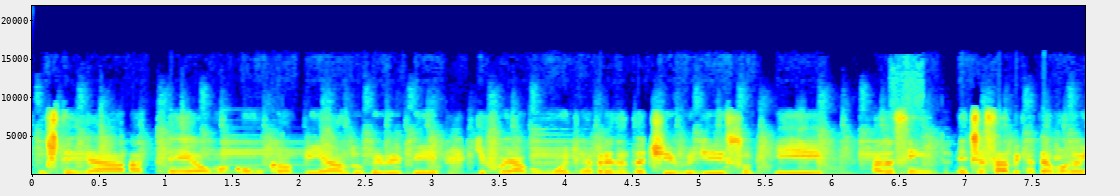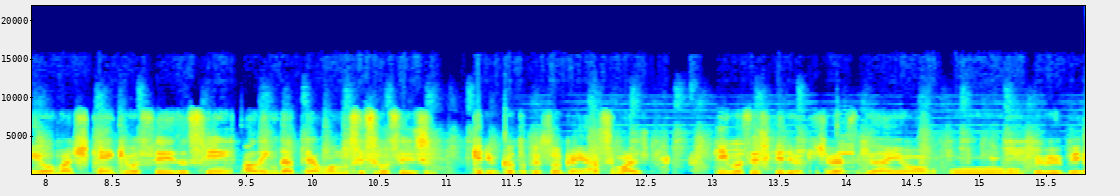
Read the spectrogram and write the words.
A gente teve a, a Thelma como campeã do BBB, que foi algo muito representativo disso. E, mas assim, a gente já sabe que a Thelma ganhou, mas quem que vocês, assim, além da Thelma, não sei se vocês queriam que outra pessoa ganhasse, mas quem vocês queriam que tivesse ganho o BBB?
